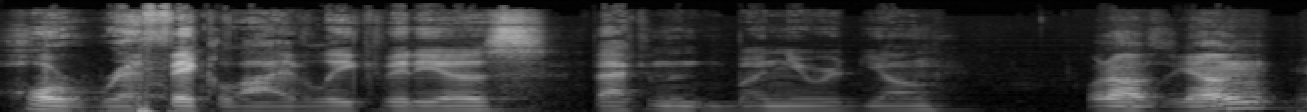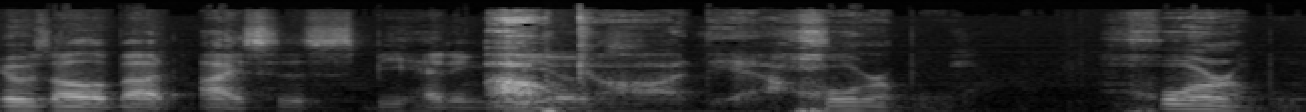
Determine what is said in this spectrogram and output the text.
horrific live leak videos back in the, when you were young? when I was young, it was all about ISIS beheading videos. Oh god, yeah, horrible, horrible.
